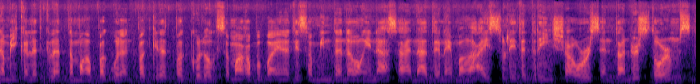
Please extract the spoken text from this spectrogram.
na may kalat-kalat na mga pag-ulan, pagkilat, pagkulog. Sa mga kababayan natin sa Mindanao, ang inaasahan natin ay mga isolated rain showers and thunderstorms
